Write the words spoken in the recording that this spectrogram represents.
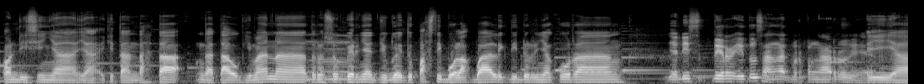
kondisinya ya kita entah tak nggak tahu gimana terus Hmm. supirnya juga itu pasti bolak-balik tidurnya kurang jadi setir itu sangat berpengaruh ya iya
